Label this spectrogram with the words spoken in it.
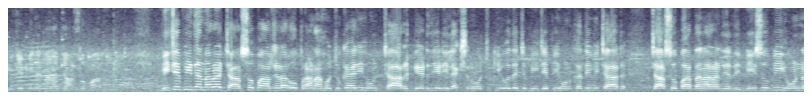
ਬੀਜੇਪੀ ਦਾ ਨਾਰਾ 400 ਪਾਰ ਬੀਜੇਪੀ ਦਾ ਨਾਰਾ 400 ਪਾਰ ਜਿਹੜਾ ਉਹ ਪੁਰਾਣਾ ਹੋ ਚੁੱਕਾ ਹੈ ਜੀ। ਹੁਣ ਚਾਰ ਗੇਟ ਦੀ ਜਿਹੜੀ ਇਲੈਕਸ਼ਨ ਹੋ ਚੁੱਕੀ ਉਹਦੇ ਚ ਬੀਜੇਪੀ ਹੁਣ ਕਦੀ ਵੀ ਚਾਰ 400 ਪਾਰ ਦਾ ਨਾਰਾ ਨਹੀਂ ਦਿੰਦੀ। ਬੀਸੂ ਵੀ ਹੁਣ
